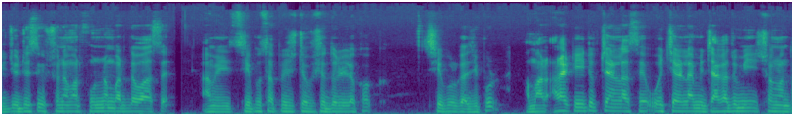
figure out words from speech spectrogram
ভিডিও ডিসক্রিপশনে আমার ফোন নাম্বার দেওয়া আছে। আমি শ্রীপুর সাপ্লি ইউটিউব দলীয় লেখক, শ্রীপুর গাজীপুর। আমার আরেকটা ইউটিউব চ্যানেল আছে। ওই চ্যানেলে আমি জায়গা জমি সংক্রান্ত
